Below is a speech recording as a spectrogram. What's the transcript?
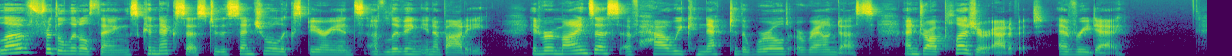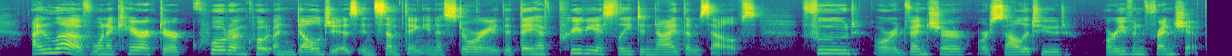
Love for the little things connects us to the sensual experience of living in a body. It reminds us of how we connect to the world around us and draw pleasure out of it every day. I love when a character quote unquote indulges in something in a story that they have previously denied themselves food or adventure or solitude or even friendship.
